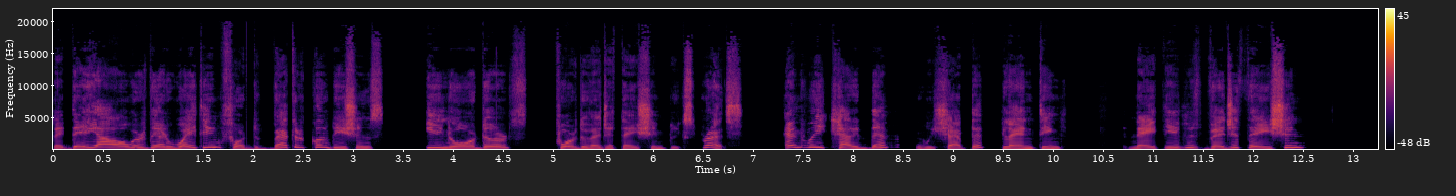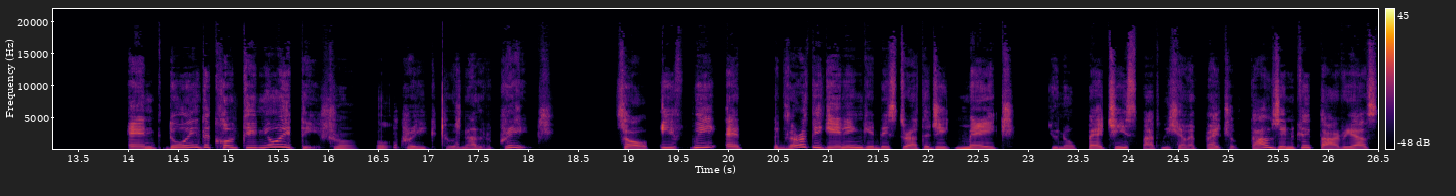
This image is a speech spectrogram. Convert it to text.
that they are over there waiting for the better conditions in order for the vegetation to express. And we help them, we help them planting native vegetation and doing the continuity from one creek to another creek. So if we at the very beginning in this strategy make, you know, patches, but we have a patch of thousand hectares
